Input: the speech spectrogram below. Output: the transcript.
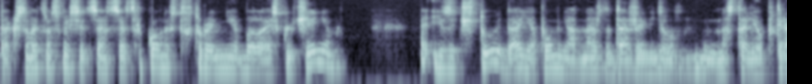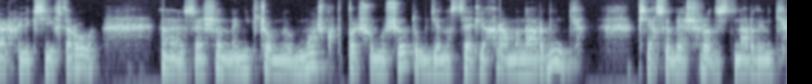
так что в этом смысле церковная структура не была исключением. И зачастую, да, я помню, однажды даже видел на столе у патриарха Алексея II совершенно никчемную бумажку, по большому счету, где настоятель храма на Ордынке, всех скорбящих радости на Ордынке,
